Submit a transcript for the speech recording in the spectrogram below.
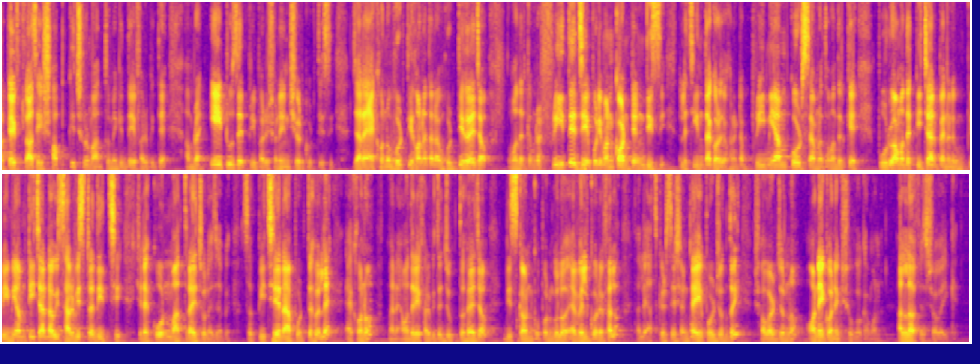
আর্কাইভ ক্লাস এই সব কিছুর মাধ্যমে কিন্তু এফআরবিতে আমরা A to Z preparation ensure করতেছি। যারা এখনও ভর্তি হয় না, তারা ভর্তি হয়ে যাও। তোমাদেরকে আমরা ফ্রিতে যে পরিমাণ কন্টেন্ট দিছি, তাহলে চিন্তা করো, যখন একটা প্রিমিয়াম কোর্সে আমরা তোমাদেরকে পুরো আমাদের টিচার প্যানেল এবং প্রিমিয়াম টিচারটা ওই সার্ভিসটা দিচ্ছি, সেটা কোন মাত্রায় চলে যাবে? সো পিছিয়ে না পড়তে হলে এখনও মানে আমাদের এফআরবিতে যুক্ত হয়ে যাও ডিসকাউন্ট কুপনগুলো অ্যাভেল করে ফেলো, তাহলে আজকের সেশনটা এ পর্যন্তই। সবার জন্য অনেক অনেক শুভকামনা। আল্লাহ হাফেজ সবাইকে।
